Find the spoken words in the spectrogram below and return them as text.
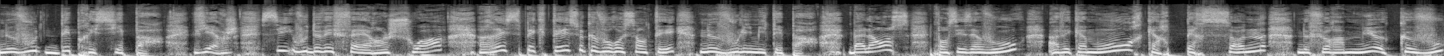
Ne vous dépréciez pas. Vierge, si vous devez faire un choix, respectez ce que vous ressentez, ne vous limitez pas. Balance, pensez à vous avec amour, car personne ne fera mieux que vous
